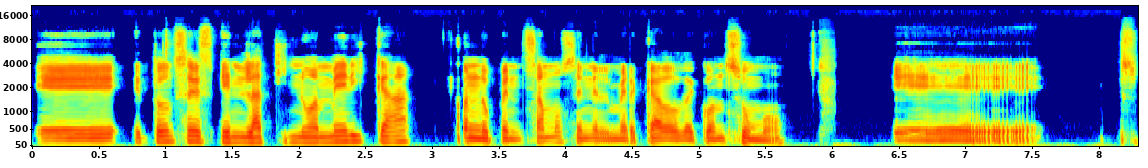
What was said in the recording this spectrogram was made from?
Eh, entonces, en Latinoamérica, cuando pensamos en el mercado de consumo, eh, pues,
